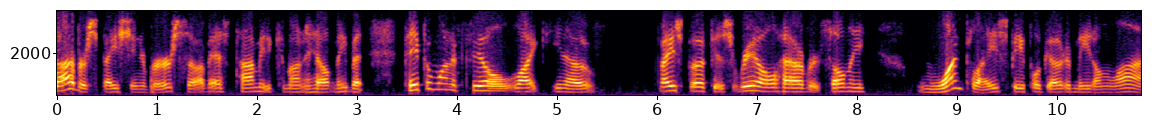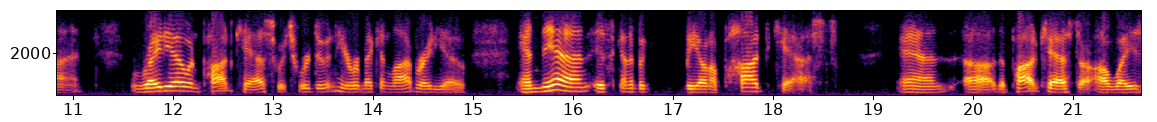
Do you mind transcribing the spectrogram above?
cyberspace universe. So I've asked Tommy to come on and help me. But people want to feel like, you know, Facebook is real. However, it's only one place people go to meet online. Radio and podcasts, which we're doing here, we're making live radio. And then it's going to be, on a podcast. And uh, the podcasts are, are ways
